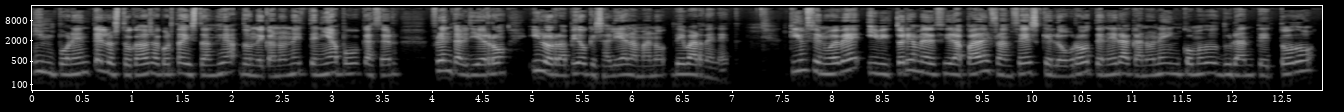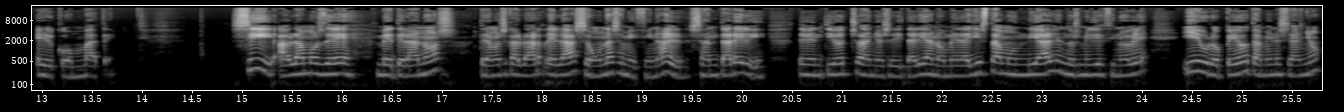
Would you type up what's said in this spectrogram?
imponente en los tocados a corta distancia, donde Canone tenía poco que hacer frente al hierro y lo rápido que salía la mano de Bardenet. 15-9 y victoria merecida para el francés que logró tener a Canone incómodo durante todo el combate. Si hablamos de veteranos, tenemos que hablar de la segunda semifinal. Santarelli, de 28 años, el italiano, medallista mundial en 2019 y europeo también ese año,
